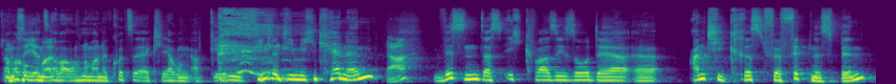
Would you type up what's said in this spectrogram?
Da muss ich jetzt aber auch nochmal eine kurze Erklärung abgeben. Viele, die mich kennen, Ja? wissen, dass ich quasi so der äh, Antichrist für Fitness bin.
